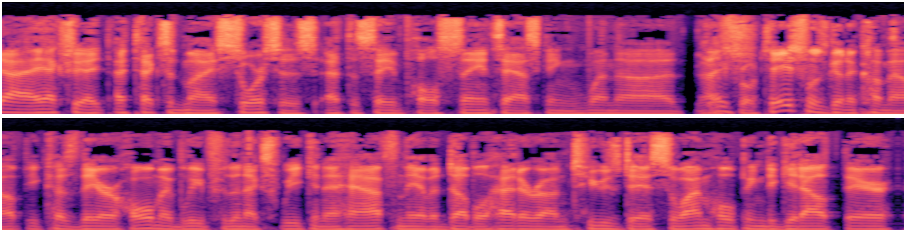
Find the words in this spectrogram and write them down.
Yeah, I actually I, I, texted my sources at the St. Paul Saints asking when uh, nice. this rotation was going to come out because they are home, I believe, for the next week and a half, and they have a doubleheader on Tuesday. So I'm hoping to get out there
